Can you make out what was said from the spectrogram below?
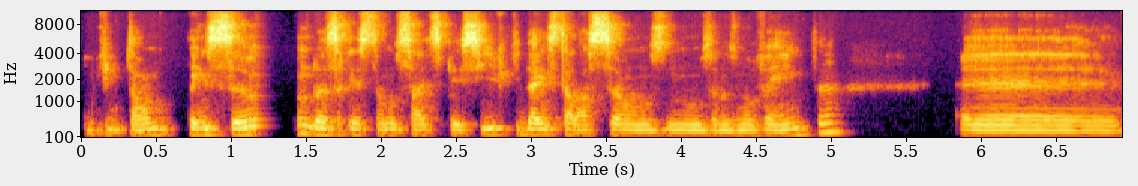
enfim, estão pensando essa questão do site específico e da instalação nos, nos anos 90. É,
